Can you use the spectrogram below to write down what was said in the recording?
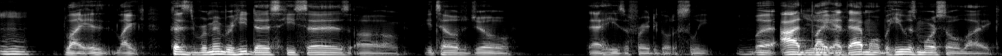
Mhm. Like, is, like, because remember he does. He says, um, he tells Joe that he's afraid to go to sleep. But I like at that moment, but he was more so like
